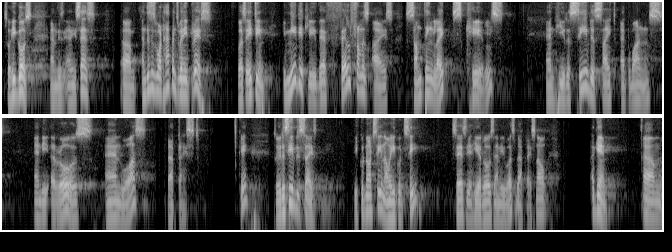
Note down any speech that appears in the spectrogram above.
So he goes and, this, and he says, um, and this is what happens when he prays. Verse 18 Immediately there fell from his eyes something like scales, and he received his sight at once, and he arose and was baptized. Okay? So he received his sight. He could not see, now he could see. It says he arose and he was baptized. Now, again, um,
